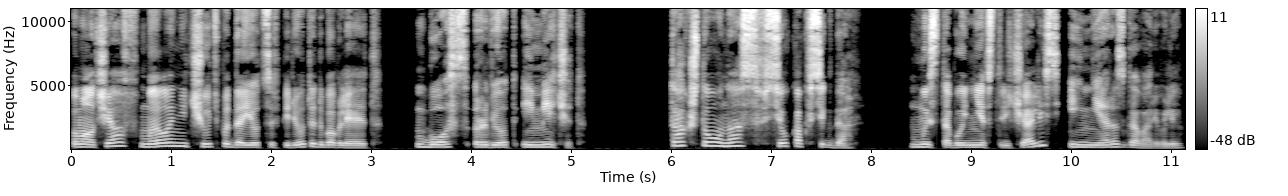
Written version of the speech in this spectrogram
Помолчав, Мелани чуть поддается вперед и добавляет: "Босс рвет и мечет. Так что у нас все как всегда. Мы с тобой не встречались и не разговаривали.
